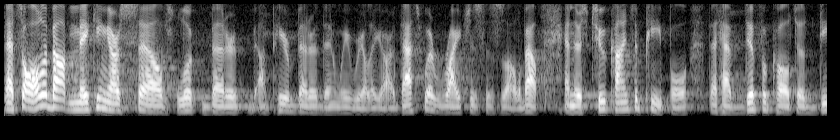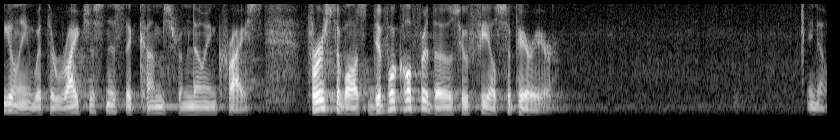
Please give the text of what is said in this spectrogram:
that's all about making ourselves look better, appear better than we really are. That's what righteousness is all about. And there's two kinds of people that have difficulty dealing with the righteousness that comes from knowing Christ. First of all, it's difficult for those who feel superior. You know,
